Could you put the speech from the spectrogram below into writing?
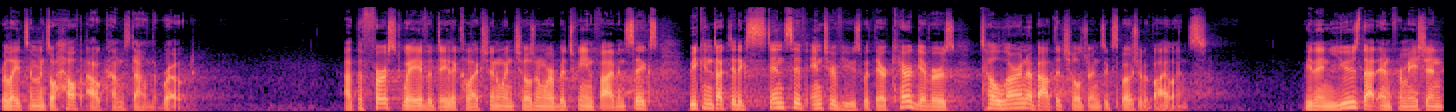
relate to mental health outcomes down the road. At the first wave of data collection, when children were between five and six, we conducted extensive interviews with their caregivers to learn about the children's exposure to violence. We then used that information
